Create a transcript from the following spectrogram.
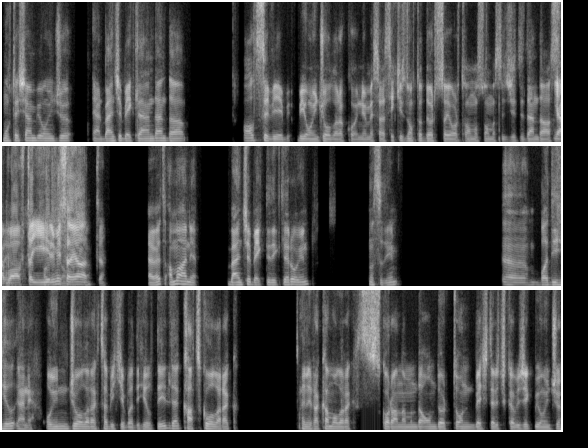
muhteşem bir oyuncu. Yani bence beklenenden daha alt seviye bir- oyuncu olarak oynuyor. Mesela 8.4 sayı ortalaması olması cidden daha Ya sayı. bu hafta 20 atıyor sayı attı. Evet ama hani bence bekledikleri oyun nasıl diyeyim Ee, Buddy Hill yani oyuncu olarak tabii ki Buddy Hill değil de katkı olarak hani rakam olarak skor anlamında 14'te 15'lere çıkabilecek bir oyuncu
